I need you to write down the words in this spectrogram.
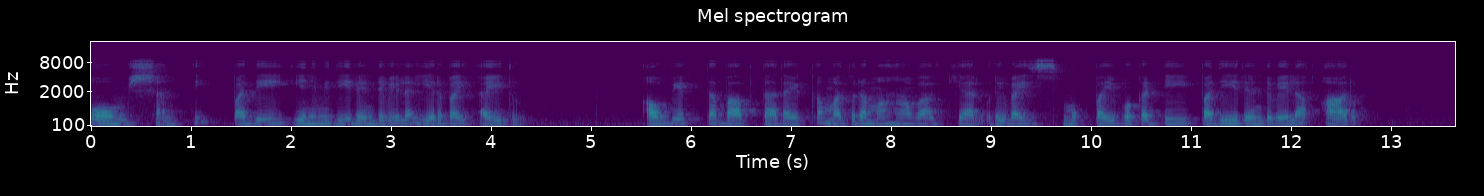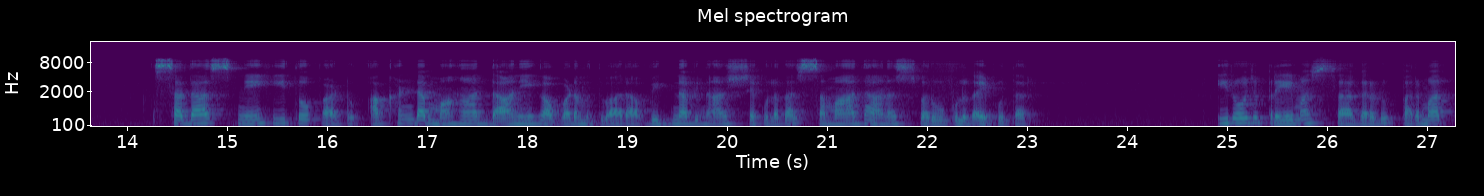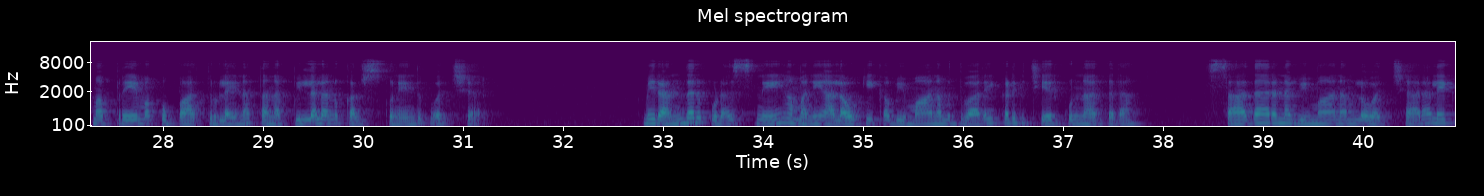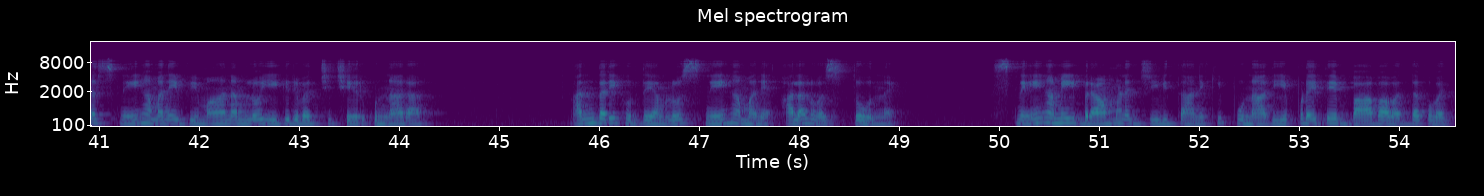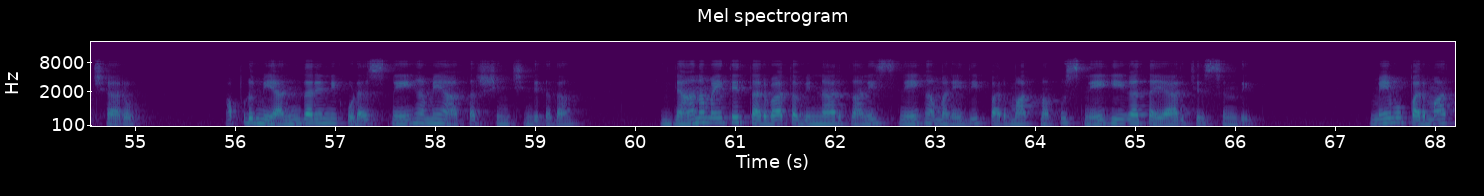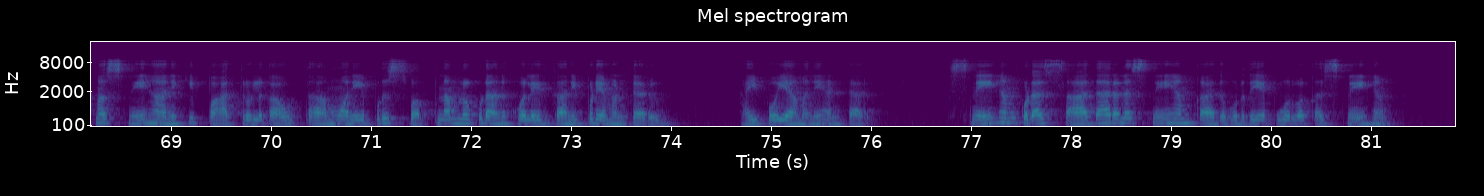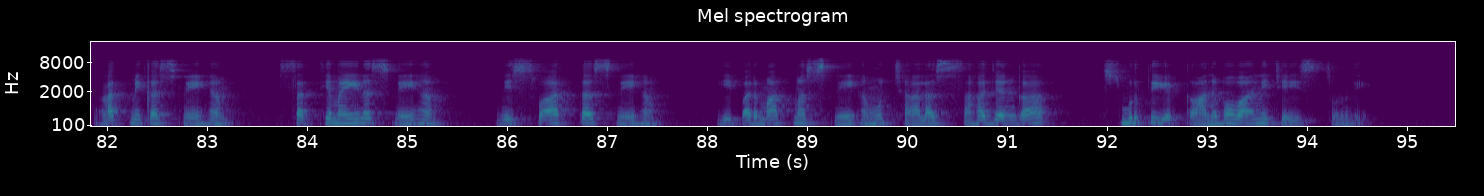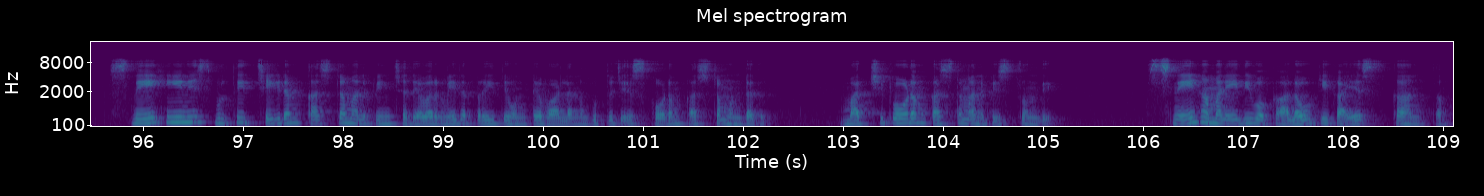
ఓం శాంతి పది ఎనిమిది రెండు వేల ఇరవై ఐదు. అవ్యక్త బాప్తాద యొక్క మధుర మహావాక్యాలు రివైజ్ ముప్పై ఒకటి పది రెండు వేల ఆరు. సదా స్నేహితో పాటు అఖండ మహాదానిగా అవ్వడం ద్వారా విఘ్న వినాశకులుగా సమాధాన స్వరూపులుగా అయిపోతారు. ఈరోజు ప్రేమ సాగరుడు పరమాత్మ ప్రేమకు పాత్రులైన తన పిల్లలను కలుసుకునేందుకు వచ్చారు. మీరందరూ కూడా స్నేహం అనే అలౌకిక విమానం ద్వారా ఇక్కడికి చేరుకున్నారు కదా? సాధారణ విమానంలో వచ్చారా? లేక స్నేహం అనే విమానంలో ఎగిరి వచ్చి చేరుకున్నారా? అందరి హృదయంలో స్నేహం అనే అలలు వస్తూ ఉన్నాయి. స్నేహమే బ్రాహ్మణ జీవితానికి పునాది. ఎప్పుడైతే బాబా వద్దకు వచ్చారో అప్పుడు మీ అందరినీ కూడా స్నేహమే ఆకర్షించింది కదా. జ్ఞానమైతే తర్వాత విన్నారు కానీ స్నేహం అనేది పరమాత్మకు స్నేహిగా తయారు చేసింది. మేము పరమాత్మ స్నేహానికి పాత్రులుగా అవుతాము అని ఎప్పుడు స్వప్నంలో కూడా అనుకోలేదు కానీ ఇప్పుడు ఏమంటారు? అయిపోయామని అంటారు. స్నేహం కూడా సాధారణ స్నేహం కాదు హృదయపూర్వక స్నేహం ఆత్మిక స్నేహం సత్యమైన స్నేహం నిస్వార్థ స్నేహం. ఈ పరమాత్మ స్నేహము చాలా సహజంగా స్మృతి యొక్క అనుభవాన్ని చేయిస్తుంది. స్నేహిని స్మృతి చేయడం కష్టం అనిపించదు. ఎవరి మీద ప్రీతి ఉంటే వాళ్ళను గుర్తు చేసుకోవడం కష్టం ఉండదు. మర్చిపోవడం కష్టం అనిపిస్తుంది. స్నేహం అనేది ఒక అలౌకిక అయస్కాంతం.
